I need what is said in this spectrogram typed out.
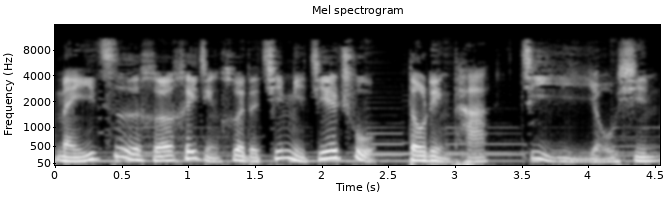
每一次和黑颈鹤的亲密接触都令他记忆犹新。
